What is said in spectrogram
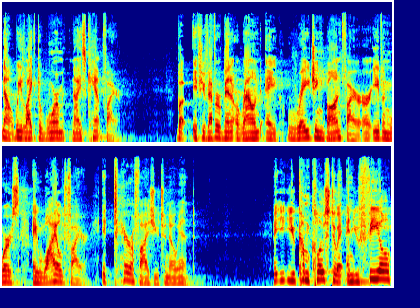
Now, we like the warm, nice campfire. But if you've ever been around a raging bonfire, or even worse, a wildfire, it terrifies you to no end. You come close to it and you feel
